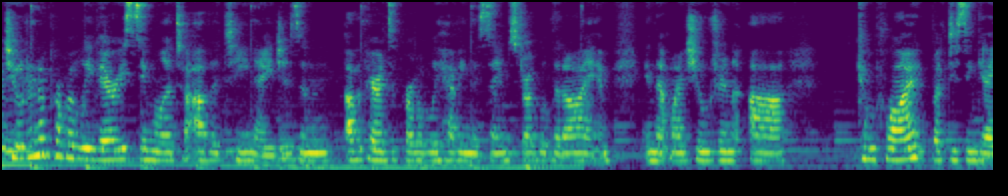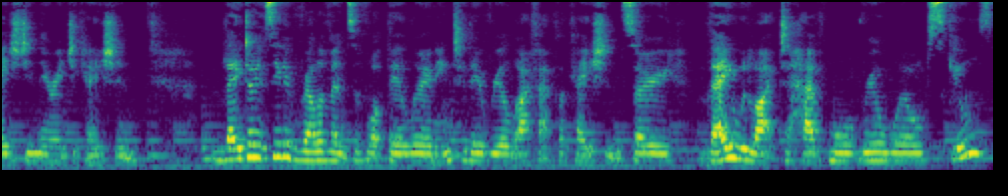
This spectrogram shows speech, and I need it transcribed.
My children are probably very similar to other teenagers and other parents are probably having the same struggle that I am in that my children are compliant but disengaged in their education. They don't see the relevance of what they're learning to their real life application so they would like to have more real world skills.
